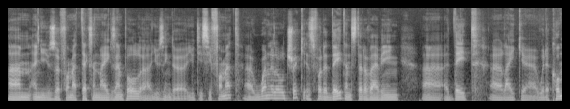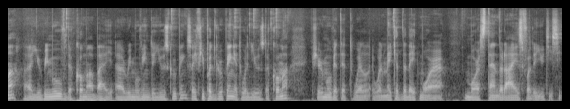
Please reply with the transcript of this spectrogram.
um, and you use a format text in my example uh, using the UTC format. Uh, one little trick is for the date, instead of having uh, a date uh, like uh, with a comma, uh, you remove the comma by removing the use grouping. So if you put grouping, it will use the comma. If you remove it, it will it will make it the date more more standardized for the UTC.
